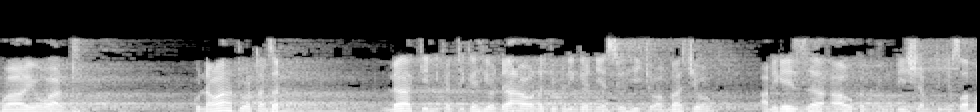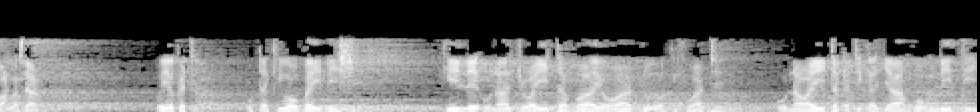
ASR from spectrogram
kwayo watu. Kuna watu wa Tanzania lakini katika hiyo dawa wanachokilingania sio hicho ambacho alikeza au kakifundisha Mtume sallallahu alaihi wasallam. Kwa hiyo katika utakiwa ubainishe kile unachowaita kwayo watu wakifuate. Unawaita katika jambo ulipi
